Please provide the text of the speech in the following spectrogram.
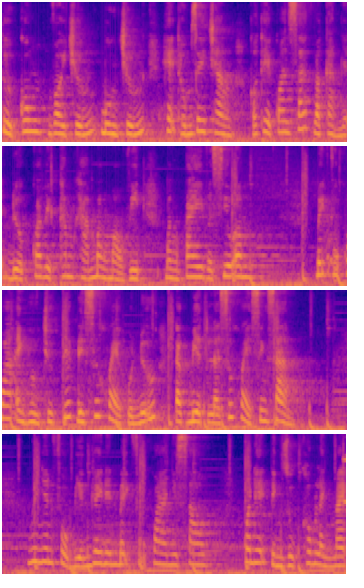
tử cung, vòi trứng, buồng trứng, hệ thống dây chằng có thể quan sát và cảm nhận được qua việc thăm khám bằng mỏ vịt, bằng tay và siêu âm. Bệnh phụ khoa ảnh hưởng trực tiếp đến sức khỏe của nữ, đặc biệt là sức khỏe sinh sản. Nguyên nhân phổ biến gây nên bệnh phụ khoa như sau: quan hệ tình dục không lành mạnh,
